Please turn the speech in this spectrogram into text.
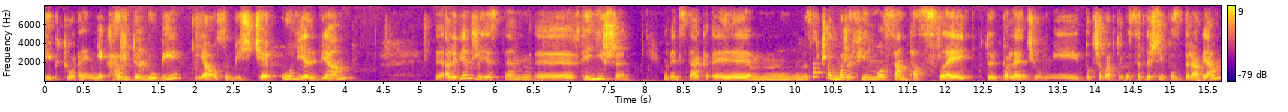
i który nie każdy lubi. Ja osobiście uwielbiam, yy, ale wiem, że jestem y, w tej niszy. No więc tak, zacznę od może filmu Santa Slay, który polecił mi Potrzeba, którego serdecznie pozdrawiam.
